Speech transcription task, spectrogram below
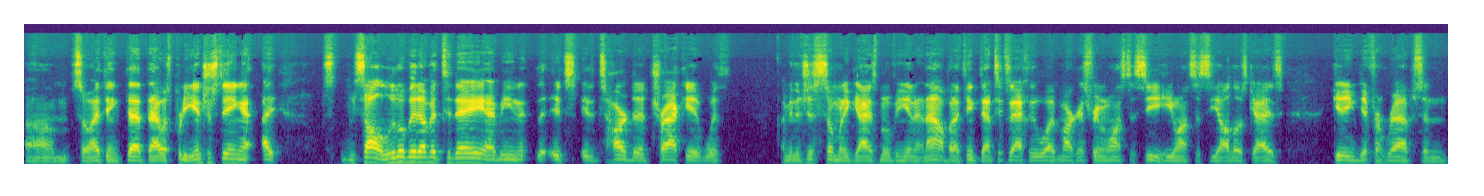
Um, so I think that that was pretty interesting. I, I, we saw a little bit of it today. I mean, it's it's hard to track it with. I mean, there's just so many guys moving in and out, but I think that's exactly what Marcus Freeman wants to see. He wants to see all those guys getting different reps and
